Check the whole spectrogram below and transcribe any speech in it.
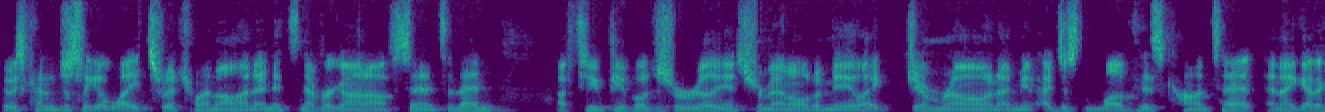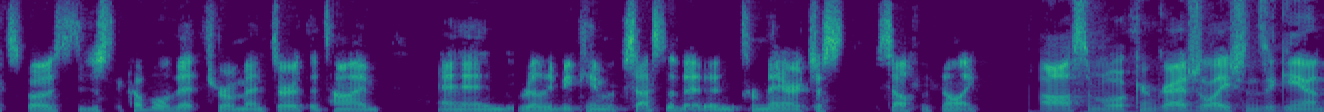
it was kind of just like a light switch went on and it's never gone off since. And then a few people just were really instrumental to me, like Jim Rohn. I mean, I just love his content and I got exposed to just a couple of it through a mentor at the time and really became obsessed with it. And from there, it just self fulfilling. Awesome. Well, congratulations again.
